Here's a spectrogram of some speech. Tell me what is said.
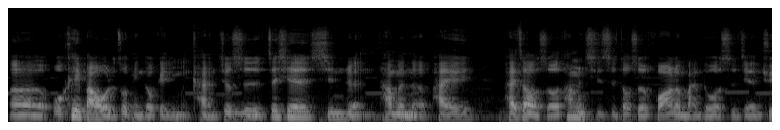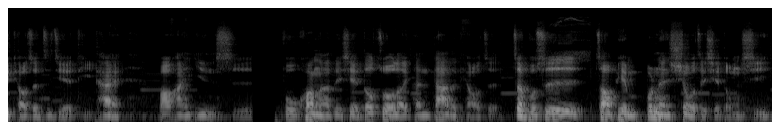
呃，我可以把我的作品都给你们看，就是嗯这些新人他们呢拍拍照的时候，他们其实都是花了蛮多的时间去调整自己的体态，包含饮食、肤况啊这些都做了很大的调整。这不是照片不能修这些东西。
